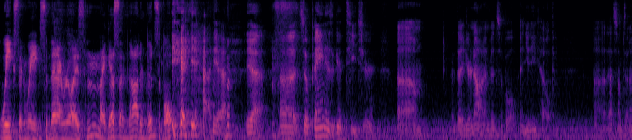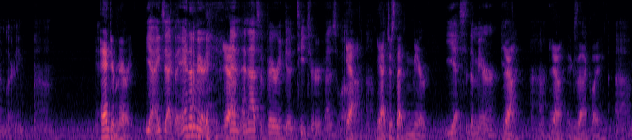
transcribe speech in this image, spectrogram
weeks and weeks. And then I realized, hmm, I guess I'm not invincible. yeah, yeah, yeah, yeah. Uh, so pain is a good teacher. Um, that you're not invincible and you need help. Uh, that's something I'm learning. Um, Yeah. And you're married. Yeah, exactly. And I'm married. Yeah. And and that's a very good teacher as well. Yeah. Um, Yeah, just that mirror. yes, the mirror. Yeah. Uh-huh. Yeah, exactly. Um,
